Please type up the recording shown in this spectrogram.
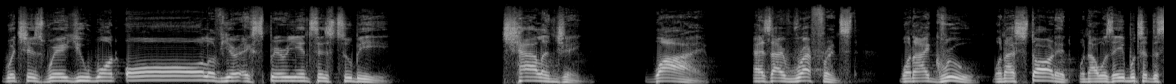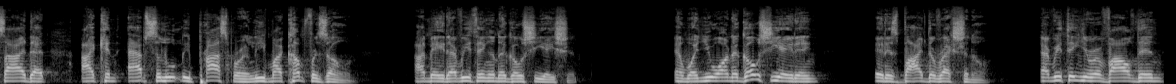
which is where you want all of your experiences to be. Challenging. Why? As I referenced, when I grew, when I started, when I was able to decide that I can absolutely prosper and leave my comfort zone, I made everything a negotiation. And when you are negotiating, it is bi directional. Everything you're involved in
